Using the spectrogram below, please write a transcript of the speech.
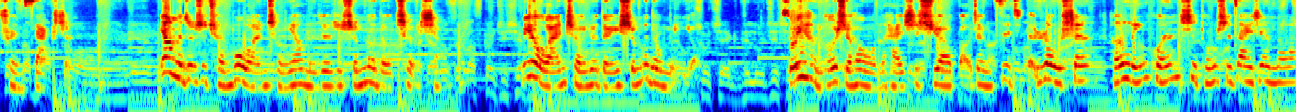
transaction，要么就是全部完成，要么就是什么都撤销。没有完成就等于什么都没有，所以很多时候我们还是需要保证自己的肉身和灵魂是同时在线的啦。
